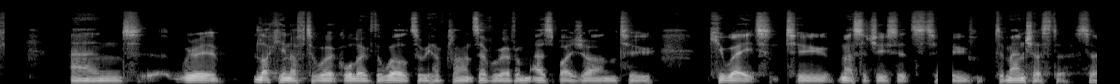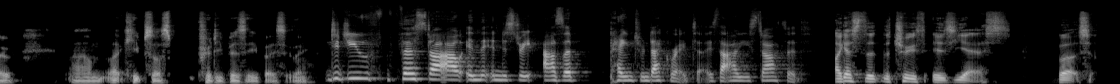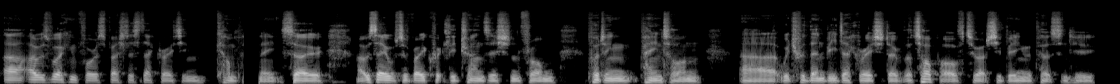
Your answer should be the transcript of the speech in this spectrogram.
And uh, we're lucky enough to work all over the world. So we have clients everywhere from Azerbaijan to Kuwait to Massachusetts to, to Manchester. So um, that keeps us pretty busy, basically. Did you first start out in the industry as a painter and decorator? Is that how you started? I guess the, the truth is yes but uh, I was working for a specialist decorating company. So I was able to very quickly transition from putting paint on, uh, which would then be decorated over the top of, to actually being the person who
